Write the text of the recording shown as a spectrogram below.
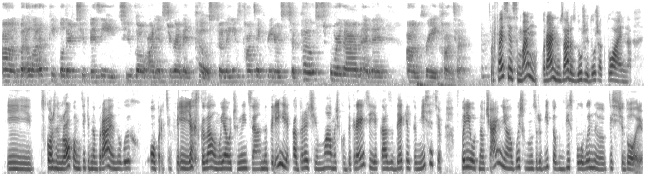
um, but a lot of people, they're too busy to go on Instagram and post. So they use content creators to post for them and then um, create content. Професія СММ реально зараз дуже і дуже актуальна, і з кожним роком тільки набирає нових обертів. І як сказала моя учениця Наталі, яка, до речі, мамочка в декреті, яка за декілька місяців в період навчання вийшла на заробіток 2,5 тисячі доларів.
